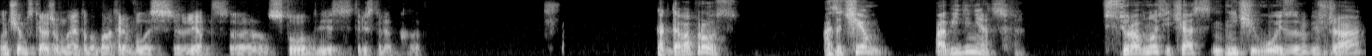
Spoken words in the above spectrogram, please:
ну, чем, скажем, на это бы потребовалось лет 100, 200, 300 лет назад. Тогда вопрос, а зачем объединяться? Все равно сейчас ничего из-за рубежа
